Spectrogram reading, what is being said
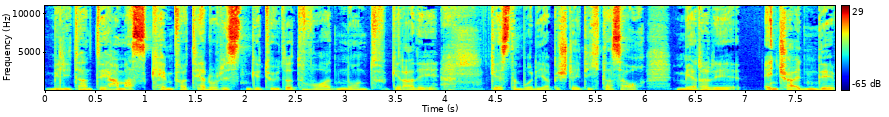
militante Hamas-Kämpfer, Terroristen getötet worden. Und gerade gestern wurde ja bestätigt, dass auch mehrere entscheidende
